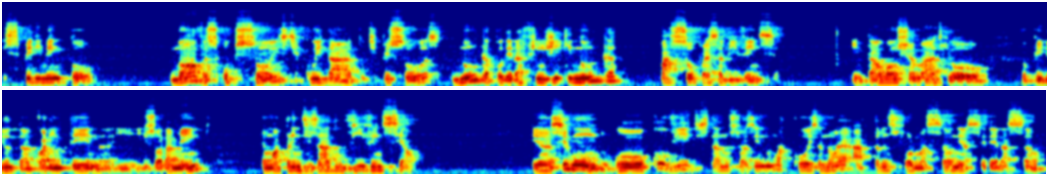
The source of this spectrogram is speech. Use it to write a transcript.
experimentou novas opções de cuidado de pessoas, nunca poderá fingir que nunca passou por essa vivência. Então, vamos chamar que o, o período da quarentena e isolamento é um aprendizado vivencial. Ah, segundo, o Covid está nos fazendo uma coisa, não é a transformação nem a aceleração,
